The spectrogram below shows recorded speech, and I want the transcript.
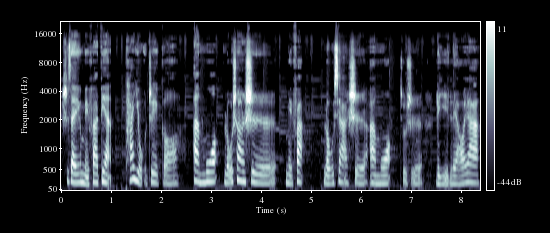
是在一个美发店。它有这个按摩，楼上是美发，楼下是按摩，就是理疗呀、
